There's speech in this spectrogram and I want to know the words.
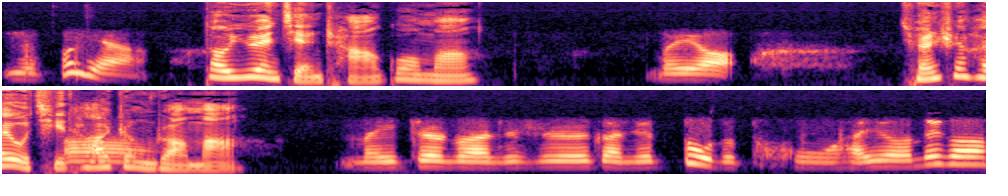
也不凉，到医院检查过吗？没有，全身还有其他啊症状吗？没症状，就是感觉肚子痛，还有那个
